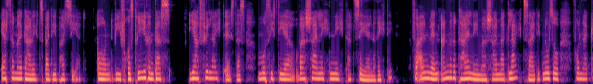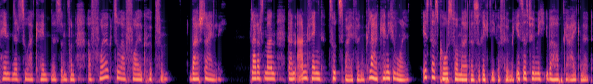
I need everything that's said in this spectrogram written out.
erst einmal gar nichts bei dir passiert. Und wie frustrierend das ja vielleicht ist, das muss ich dir wahrscheinlich nicht erzählen, richtig? Vor allem, wenn andere Teilnehmer scheinbar gleichzeitig nur so von Erkenntnis zu Erkenntnis und von Erfolg zu Erfolg hüpfen. Wahrscheinlich. Klar, dass man dann anfängt zu zweifeln. Klar, kenne ich wohl. Ist das Kursformat das Richtige für mich? Ist es für mich überhaupt geeignet?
